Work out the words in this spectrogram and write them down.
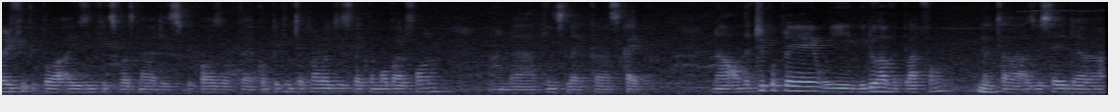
very few people are using fixed voice nowadays because of the competing technologies like the mobile phone and uh, things like uh, Skype. Now, on the triple play, we, we do have the platform, but uh, as we said, uh,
